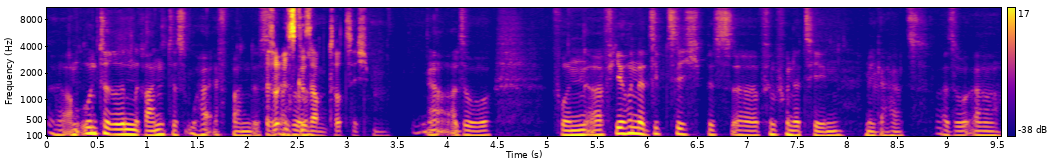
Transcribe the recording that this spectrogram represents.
äh, am unteren Rand des UHF-Bandes. Also, also, insgesamt 40. Hm. Ja, also von 470 äh, bis 510 Megahertz. Also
